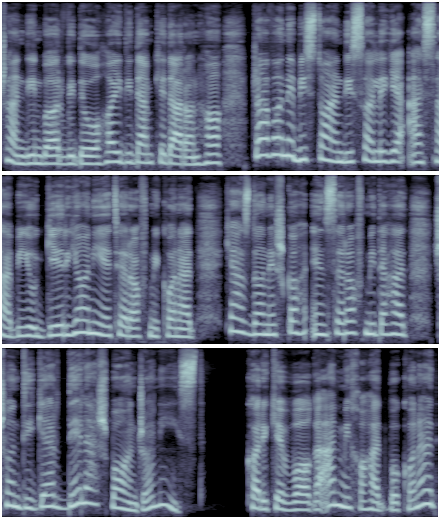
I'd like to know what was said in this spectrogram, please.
چندین بار ویدیوهایی دیدم که در آنها جوان بیست و اندی ساله عصبی و گریانی اعتراف می کند که از دانشگاه انصراف می دهد چون دیگر دلش با آنجا نیست. کاری که واقعا می خواهد بکند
